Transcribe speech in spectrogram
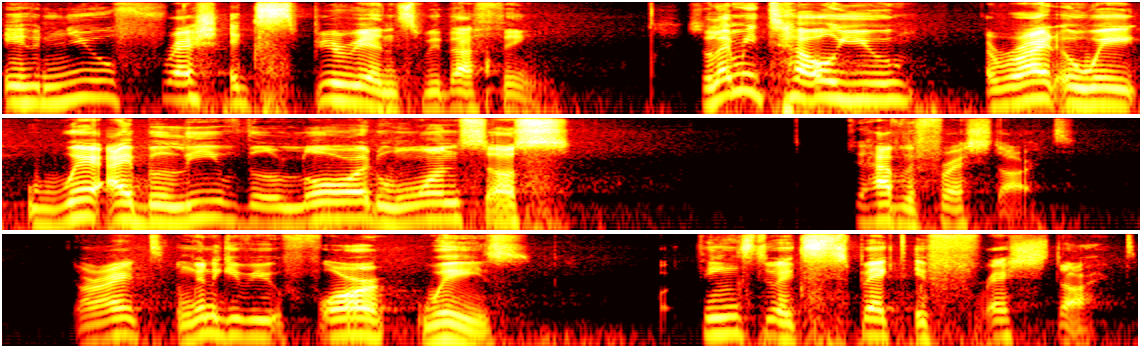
a new, fresh experience with that thing. So let me tell you right away where I believe the Lord wants us to have a fresh start. All right? I'm going to give you four ways, things to expect a fresh start.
